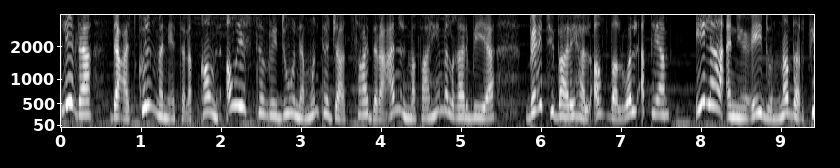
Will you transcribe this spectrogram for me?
لذا دعت كل من يتلقون أو يستوردون منتجات صادرة عن المفاهيم الغربية باعتبارها الأفضل والأقيم إلى أن يعيدوا النظر في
